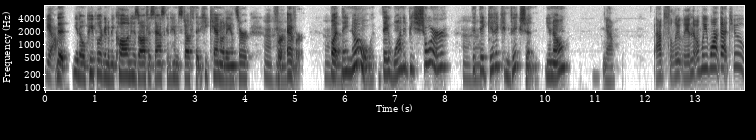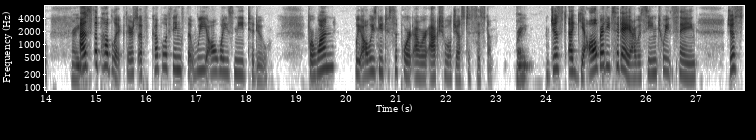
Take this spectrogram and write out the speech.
Yeah. that you know people are going to be calling his office asking him stuff that he cannot answer Mhm. forever but they know they want to be sure that Mhm. they get a conviction you know Yeah. Absolutely. And, and we want that too. right As the public, there's a couple of things that we always need to do. For one, we always need to support our actual justice system. right Just again, already today, I was seeing tweets saying, just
